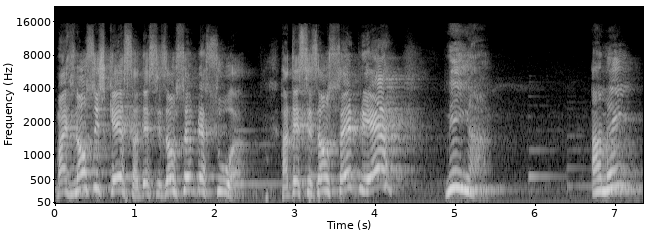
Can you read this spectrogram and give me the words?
Mas não se esqueça, a decisão sempre é sua. A decisão sempre é minha. Amém?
